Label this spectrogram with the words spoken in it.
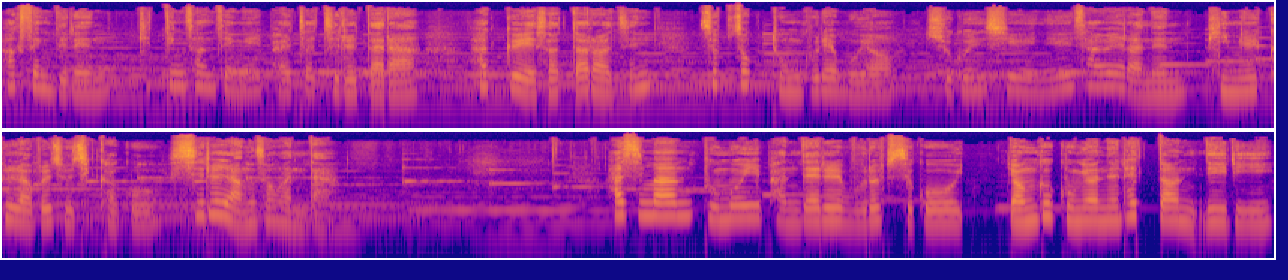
학생들은 키팅 선생의 발자취를 따라 학교에서 떨어진 숲속 동굴에 모여 죽은 시인의 사회라는 비밀 클럽을 조직하고 시를 낭송한다. 하지만 부모의 반대를 무릅쓰고 연극 공연을 했던 닐이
